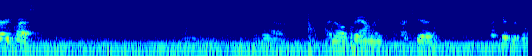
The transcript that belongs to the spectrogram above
prayer request? Yeah. I know family, our kids, our kids are going.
